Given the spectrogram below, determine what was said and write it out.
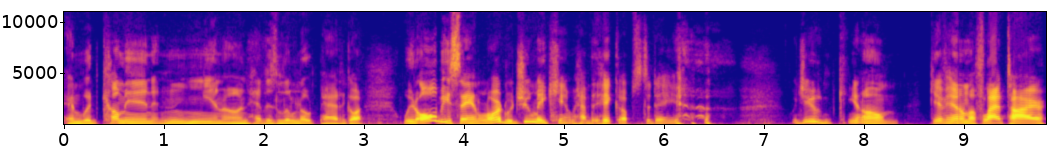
and would come in and, mm, you know, and have his little notepad and go. We'd all be saying, Lord, would you make him have the hiccups today? would you, you know, give him a flat tire?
